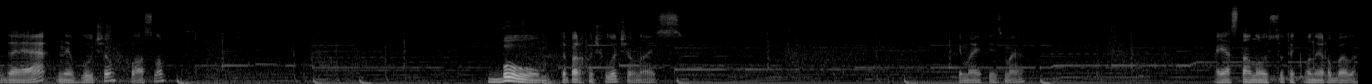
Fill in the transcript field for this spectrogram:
Де? Не влучив, класно. Бум! Тепер хоч влучив, найс. Тімейт візьме. А я стану ось тут, як вони робили.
